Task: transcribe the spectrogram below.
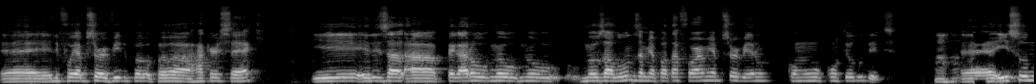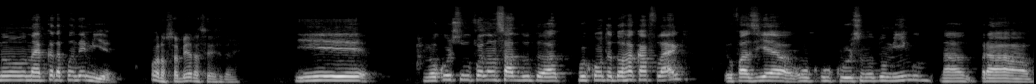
É, ele foi absorvido pela, pela HackerSec e eles a, a, pegaram meu, meu, meus alunos, a minha plataforma e absorveram como conteúdo deles. Uhum. É, isso no, na época da pandemia. Pô, não sabia certo também. E meu curso foi lançado por conta do Hackaflag eu fazia o, o curso no domingo para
